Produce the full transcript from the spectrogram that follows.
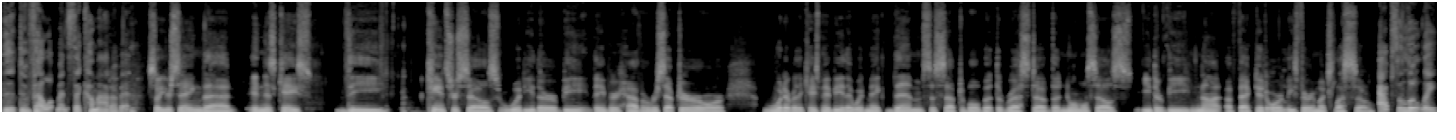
the developments that come out of it. So you're saying that in this case, the cancer cells would either be, they either have a receptor or whatever the case may be that would make them susceptible, but the rest of the normal cells either be not affected or at least very much less so. Absolutely.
